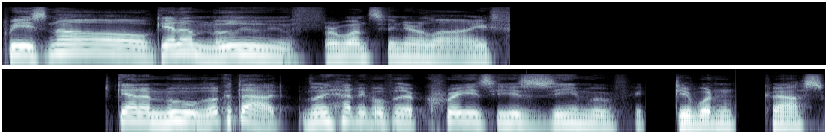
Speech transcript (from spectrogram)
Please, no! Get a move for once in your life. Get a move. Look at that. They had to for their crazy Z move. They wouldn't cast.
